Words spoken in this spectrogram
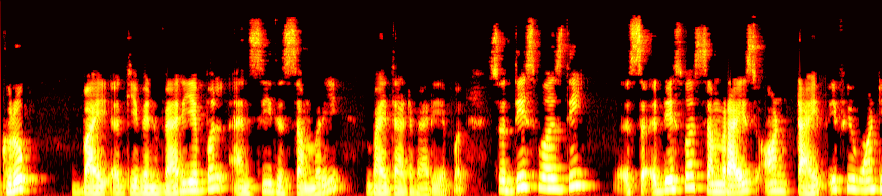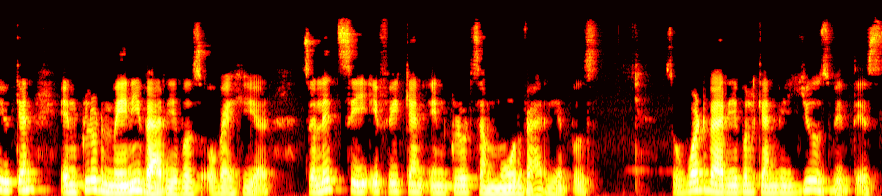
group by a given variable and see the summary by that variable. So this was the so this was summarized on type. If you want you can include many variables over here. So let's see if we can include some more variables. So what variable can we use with this?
